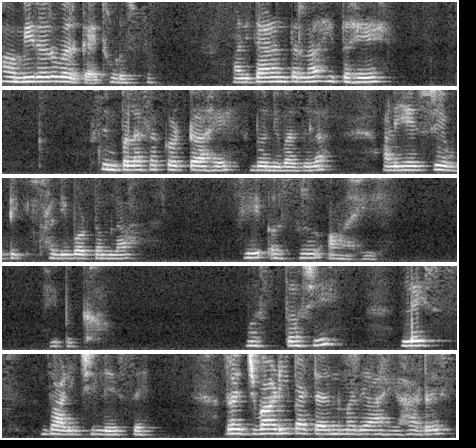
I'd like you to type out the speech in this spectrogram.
हा मिरर वर्क आहे थोडंसं. आणि त्यानंतर ना इथं हे सिंपल असा कट आहे दोन्ही बाजूला. आणि हे शेवटी खाली बॉटमला हे असं आहे. हे बघा. मस्त अशी लेस जाळीची लेस आहे. रजवाडी पॅटर्नमध्ये आहे हा ड्रेस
